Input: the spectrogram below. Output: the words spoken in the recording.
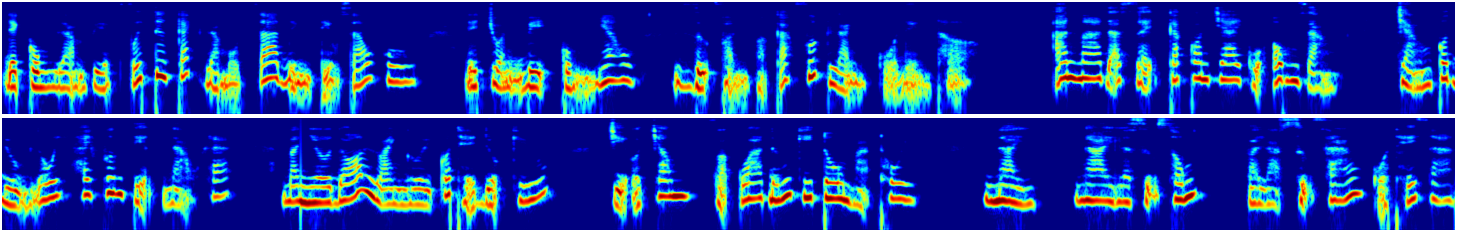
để cùng làm việc với tư cách là một gia đình tiểu giáo khu, để chuẩn bị cùng nhau dự phần vào các phước lành của đền thờ. Alma đã dạy các con trai của ông rằng chẳng có đường lối hay phương tiện nào khác mà nhờ đó loài người có thể được cứu chỉ ở trong và qua đấng Kitô mà thôi. Này, Ngài là sự sống và là sự sáng của thế gian.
